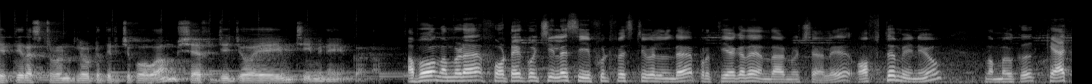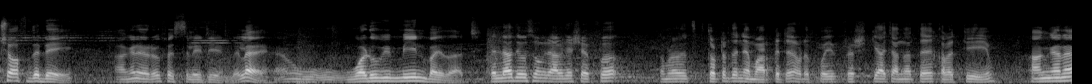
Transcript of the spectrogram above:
ജെട്ടി റെസ്റ്റോറന്റിലോട്ട് തിരിച്ചു പോവാം. ഷെഫ് ജിജോയെയും ടീമിനെയും കാണാം. അപ്പോൾ നമ്മുടെ ഫോർട്ടെ കൊച്ചിയിലെ സീ ഫുഡ് ഫെസ്റ്റിവലിന്റെ പ്രത്യേകത എന്താണെന്ന് വെച്ചാൽ ഓഫ് ദ മെനു നമ്മൾക്ക് ക്യാച്ച് ഓഫ് ദ ഡേ അങ്ങനെ ഒരു ഫെസിലിറ്റി ഉണ്ട് അല്ലേ? What do we mean by that എല്ലാ ദിവസവും രാവിലെ ഷെഫ് നമ്മൾ തൊട്ടടുത്ത് തന്നെ മാർക്കറ്റ് അവിടെ പോയി ഫ്രഷ് ക്യാച്ച് അന്നത്തെ കളക്ട് ചെയ്യും. അങ്ങനെ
